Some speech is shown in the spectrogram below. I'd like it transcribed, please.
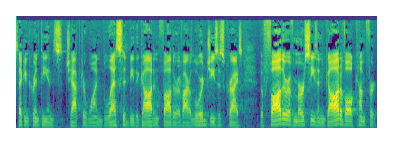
2 Corinthians chapter 1 Blessed be the God and Father of our Lord Jesus Christ, the Father of mercies and God of all comfort,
